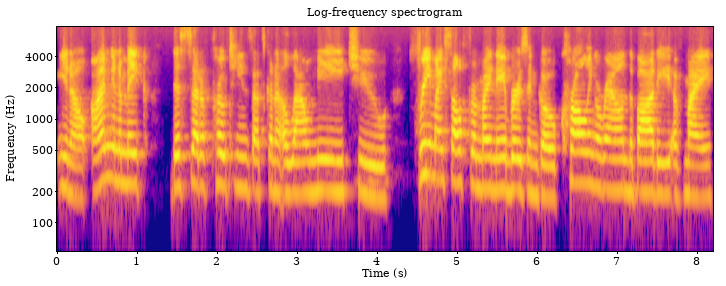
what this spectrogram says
you know, I'm going to make this set of proteins that's going to allow me to free myself from my neighbors and go crawling around the body of my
